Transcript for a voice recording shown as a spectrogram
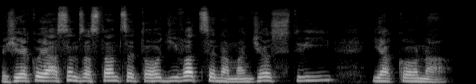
Takže jako já jsem zastánce toho dívat se na manželství jako na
